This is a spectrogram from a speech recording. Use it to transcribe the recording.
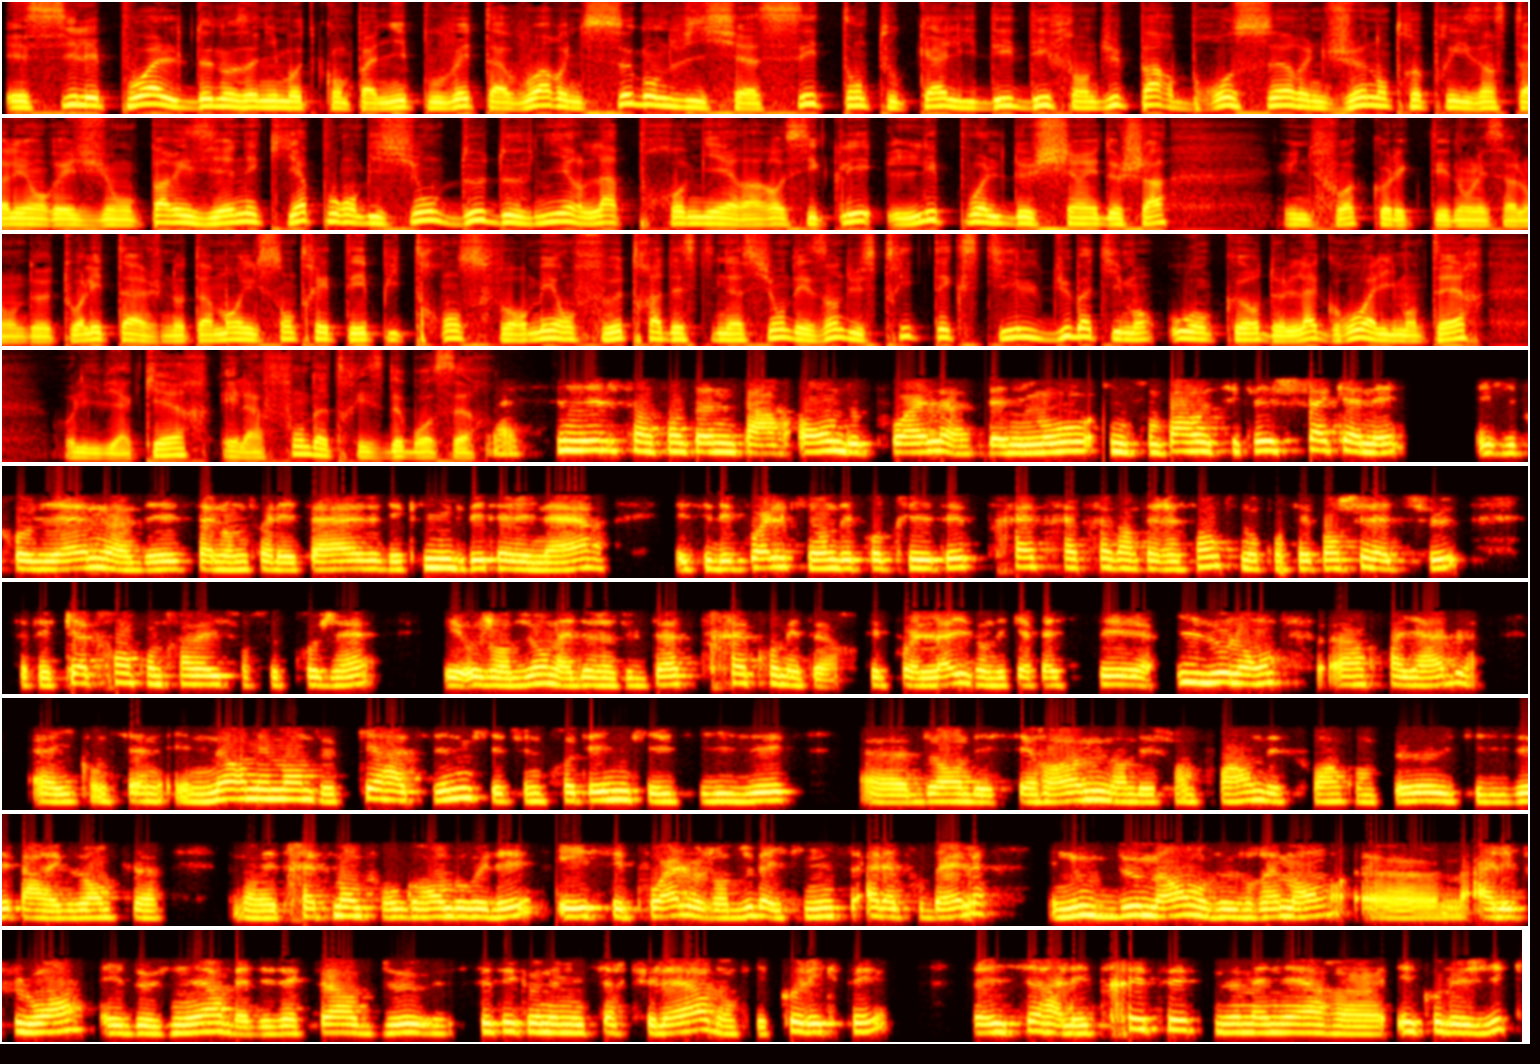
Et si les poils de nos animaux de compagnie pouvaient avoir une seconde vie C'est en tout cas l'idée défendue par Brosseur, une jeune entreprise installée en région parisienne et qui a pour ambition de devenir la première à recycler les poils de chiens et de chats. Une fois collectés dans les salons de toilettage notamment, ils sont traités puis transformés en feutre à destination des industries textiles, du bâtiment ou encore de l'agroalimentaire. Olivia Kerr est la fondatrice de Brosseur. 6500 tonnes par an de poils d'animaux qui ne sont pas recyclés chaque année et qui proviennent des salons de toilettage, des cliniques vétérinaires. Et c'est des poils qui ont des propriétés très, très, très intéressantes. Donc, on s'est penché là-dessus. Ça fait quatre ans qu'on travaille sur ce projet. Et aujourd'hui, on a des résultats très prometteurs. Ces poils-là, ils ont des capacités isolantes incroyables. Euh, ils contiennent énormément de kératine, qui est une protéine qui est utilisée dans des sérums, dans des shampoings, des soins qu'on peut utiliser par exemple dans des traitements pour grands brûlés. Et ces poils aujourd'hui, bah, ils finissent à la poubelle. Et nous, demain, on veut vraiment euh, aller plus loin et devenir bah, des acteurs de cette économie circulaire, donc les collecter, réussir à les traiter de manière euh, écologique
